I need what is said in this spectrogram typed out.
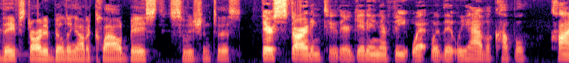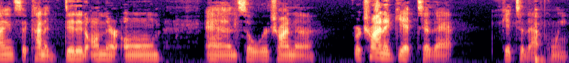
they've started building out a cloud-based solution to this they're starting to they're getting their feet wet with it we have a couple clients that kind of did it on their own and so we're trying to we're trying to get to that get to that point.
